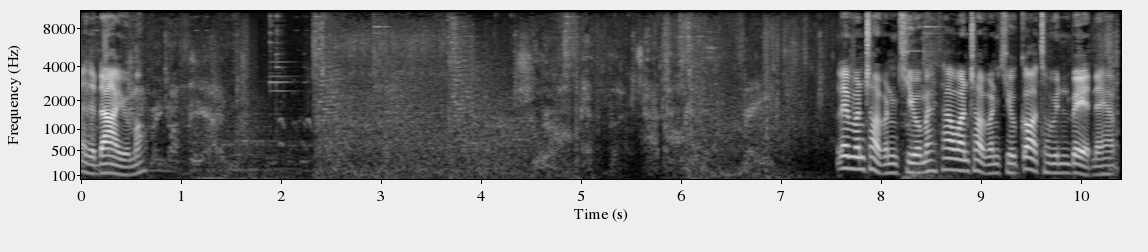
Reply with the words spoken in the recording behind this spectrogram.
น่าจะได้อยู่มั้งเล่นวันช็อตวันคิวไหมถ้าวันช็อตวันคิวก็ทวินเบดนะครับ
